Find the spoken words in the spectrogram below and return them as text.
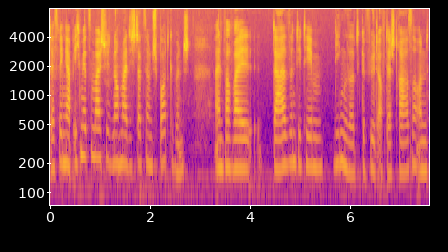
Deswegen habe ich mir zum Beispiel nochmal die Station Sport gewünscht. Einfach weil da sind die Themen, liegen so gefühlt auf der Straße. Und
